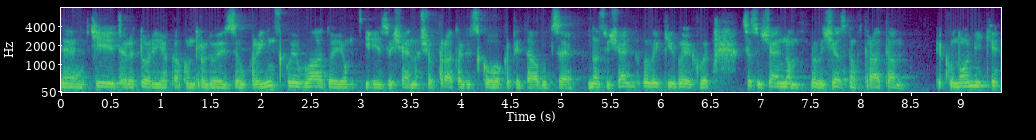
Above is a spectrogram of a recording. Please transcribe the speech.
е, тієї території, яка контролюється українською владою. І звичайно, що втрата людського капіталу це надзвичайно великий виклик. Це звичайно величезна втрата. Економіки,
